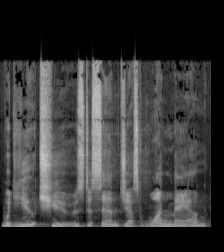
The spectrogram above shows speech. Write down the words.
would you choose to send just one man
